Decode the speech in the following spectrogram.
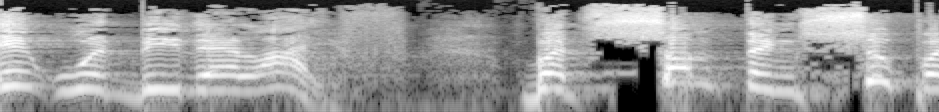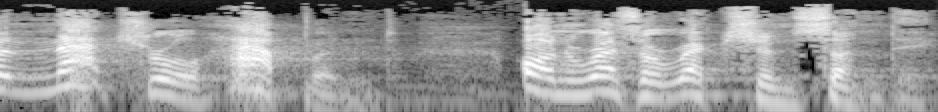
it would be their life. But something supernatural happened on Resurrection Sunday.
